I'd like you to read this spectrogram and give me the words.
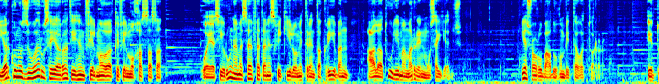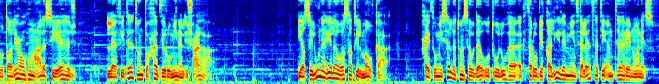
يركن الزوار سياراتهم في المواقف المخصصة ويسيرون مسافة نصف كيلومتر تقريبا على طول ممر مسيج. يشعر بعضهم بالتوتر إذ تطالعهم على السياج لافتات تحذر من الإشعاع. يصلون إلى وسط الموقع حيث مسلة سوداء طولها أكثر بقليل من ثلاثة أمتار ونصف.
